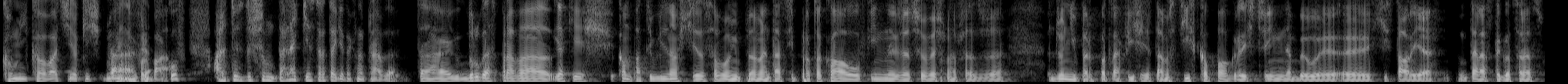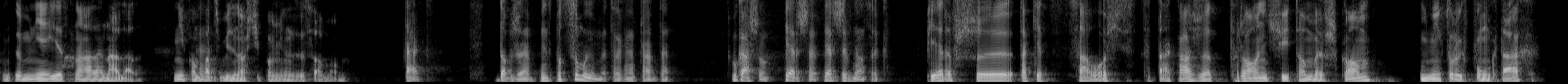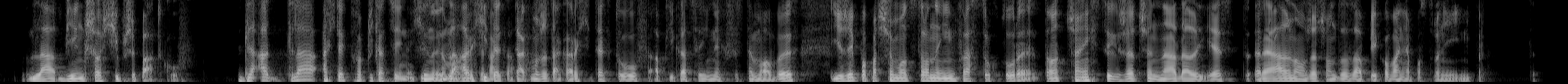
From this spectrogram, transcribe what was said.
komunikować i jakieś tak, fallbacków, ale to jest dość dalekie strategie tak naprawdę. Tak, druga sprawa, jakieś kompatybilności ze sobą implementacji protokołów, innych rzeczy, weźmy na przykład, że Juniper potrafi się tam z Cisco pogryźć, czy inne były y, historie. Teraz tego coraz mniej jest, no ale nadal niekompatybilności pomiędzy sobą. Tak. Dobrze, więc podsumujmy tak naprawdę. Łukaszu, pierwszy, pierwszy wniosek. Pierwszy, takie całość jest taka, że trąci to myszką, w niektórych punktach dla większości przypadków. Dla, dla architektów aplikacyjnych systemowych. Dla architekt, tak, może tak, architektów aplikacyjnych, systemowych. Jeżeli popatrzymy od strony infrastruktury, to część z tych rzeczy nadal jest realną rzeczą do zaopiekowania po stronie infra.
